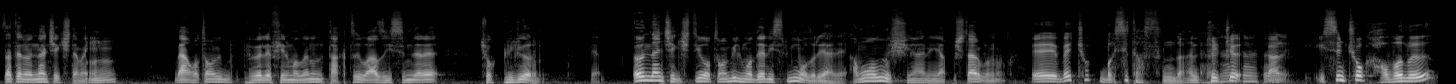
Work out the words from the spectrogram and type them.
Zaten önden çekiş demek. Ben otomobil böyle firmaların taktığı bazı isimlere çok gülüyorum. Yani önden çekiş diye otomobil model ismi mi olur yani? Ama olmuş yani yapmışlar bunu. Ee, ve çok basit aslında. Hani Türkçe evet, evet, evet. yani isim çok havalı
